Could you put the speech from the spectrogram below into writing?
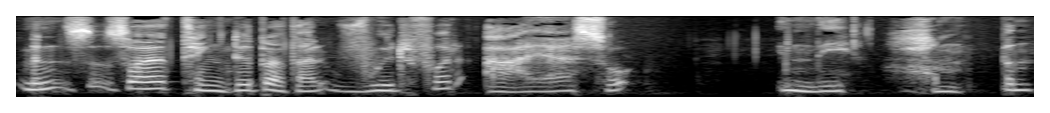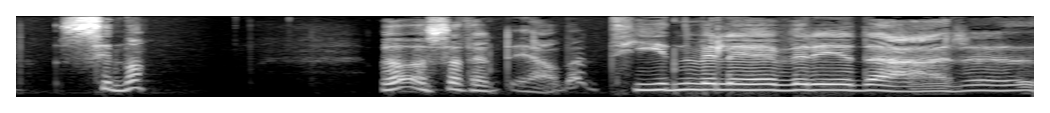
Men så, så har jeg tenkt litt på dette her. Hvorfor er jeg så inni hampen sinna? Så jeg tenkte, ja, det er tiden vi lever i, det er eh,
